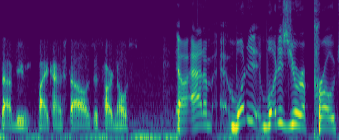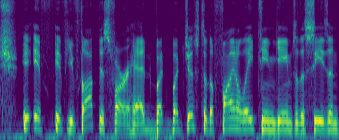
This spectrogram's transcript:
that would be my kind of style. Is just hard nosed. Uh, Adam, what is, what is your approach if if you've thought this far ahead, but but just to the final 18 games of the season,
